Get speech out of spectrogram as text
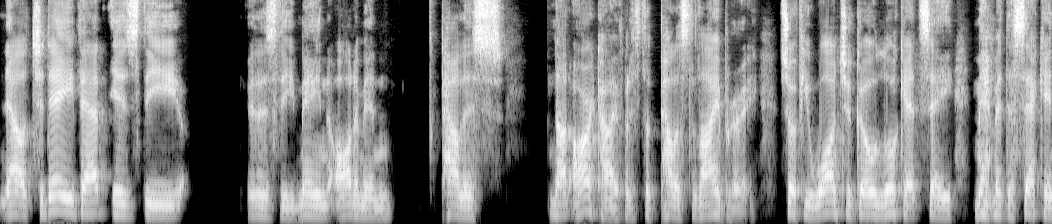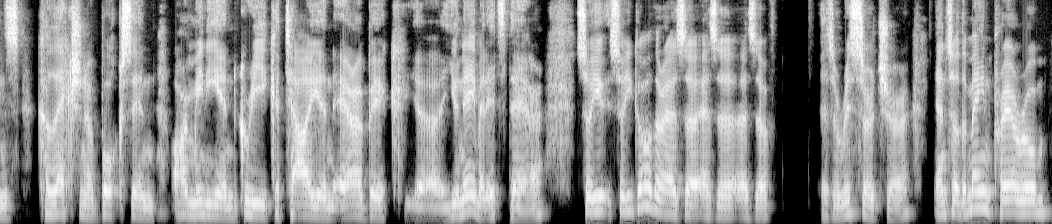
Now today, that is the it is the main Ottoman palace not archive, but it's the palace library. So if you want to go look at, say, Mehmed II's collection of books in Armenian, Greek, Italian, Arabic, uh, you name it, it's there. So you so you go there as a as a as a as a researcher, and so the main prayer room,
